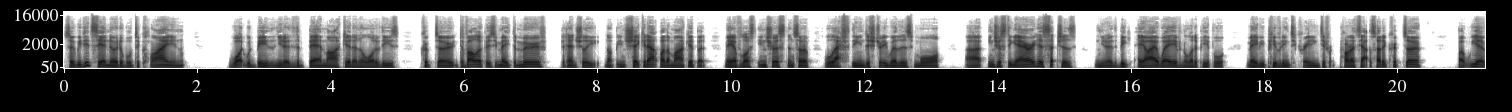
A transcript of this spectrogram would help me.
So we did see a notable decline in what would be, you know, the bear market and a lot of these crypto developers who made the move, potentially not being shaken out by the market, but may have lost interest and sort of left the industry where there's more uh, interesting areas such as you know the big AI wave, and a lot of people may be pivoting to creating different products outside of crypto. But yeah,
